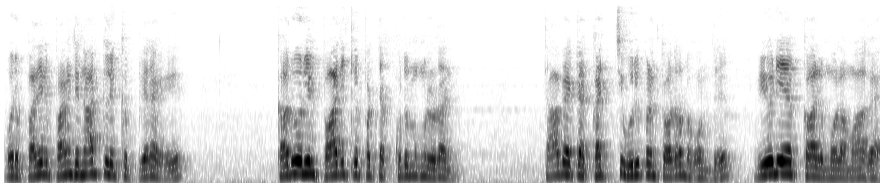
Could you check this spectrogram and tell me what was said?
ஒரு பதி பன்னெண்டு நாட்களுக்கு பிறகு கரூரில் பாதிக்கப்பட்ட குடும்பங்களுடன் தாவேக்க கட்சி உறுப்பினர் தொடர்பு கொண்டு வீடியோ கால் மூலமாக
